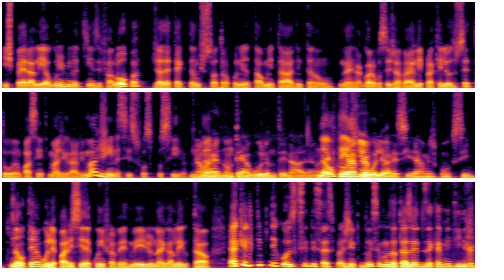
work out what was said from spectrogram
espera ali alguns minutinhos e fala: opa, já detectamos que sua troponina está aumentada, então, né, agora você já vai ali para aquele outro setor, é um paciente mais grave. Imagina se isso fosse possível. Não, né? é, não tem agulha, não tem nada. É não tem agulha. Parecida realmente com o oxímetro. Não tem agulha, é parecida, é com infravermelho, né, galego tal. É aquele tipo de coisa que se dissesse pra gente duas semanas atrás, eu ia dizer que é mentira.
